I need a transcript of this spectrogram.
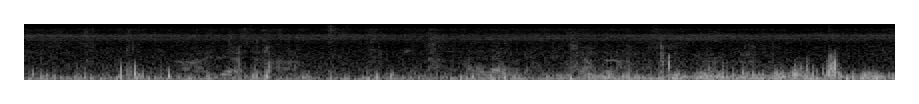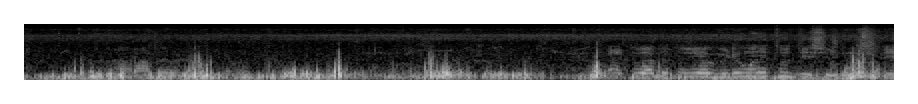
हा, हे असं, हा. काय नाही आवडत, तुझी कामं. नाही, तू आता तुझ्या व्हिडिओमध्ये तूच दिसशील नुसते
